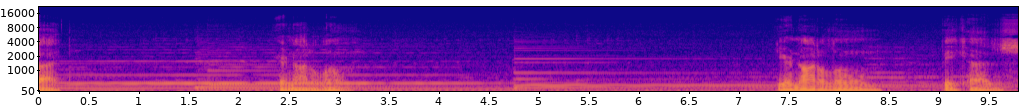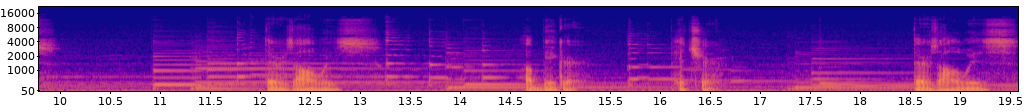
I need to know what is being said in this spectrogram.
But you're not alone. You're not alone because there is always a bigger picture. There's always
